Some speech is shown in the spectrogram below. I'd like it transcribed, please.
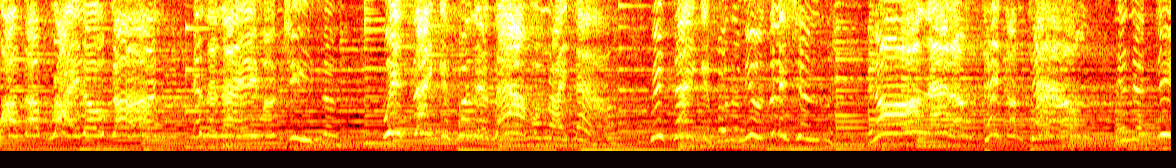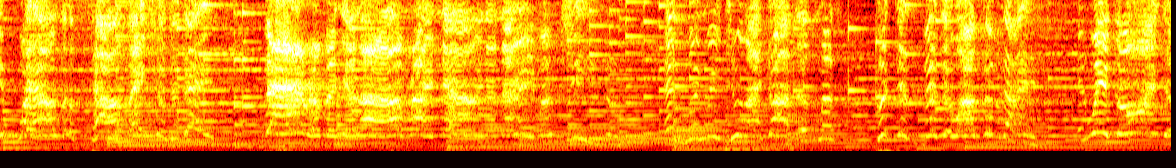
walk upright, oh God, in the name of Jesus. We thank you for this album right now. We thank you for the musicians and all let them take them down in the deep wells of salvation today. Walk of life and we're going to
